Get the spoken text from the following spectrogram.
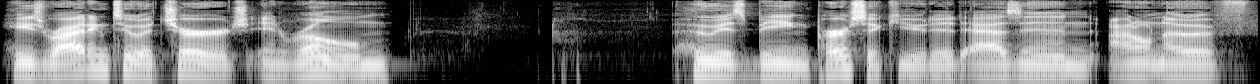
He's writing to a church in Rome who is being persecuted, as in, I don't know if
